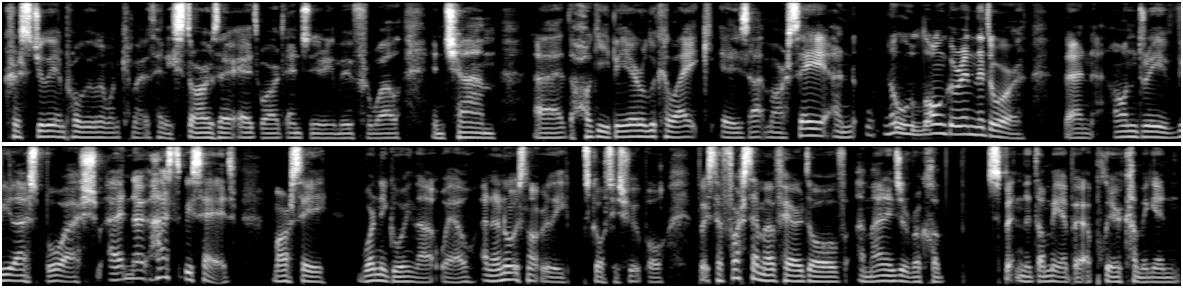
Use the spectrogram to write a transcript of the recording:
Chris Jullien, probably the only one to come out with any stars there. Edouard, engineering move for a while. Ntcham, uh, the Huggy Bear lookalike, is at Marseille and no longer in the door than Andre Villas Boas. Uh, now, it has to be said, Marseille weren't going that well. And I know it's not really Scottish football, but it's the first time I've heard of a manager of a club spitting the dummy about a player coming in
